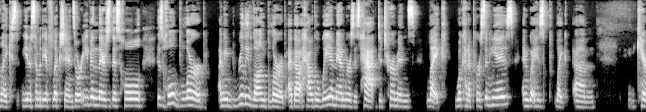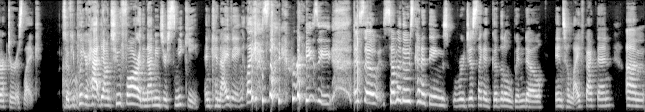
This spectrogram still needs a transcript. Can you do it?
like you know some of the afflictions or even there's this whole this whole blurb i mean really long blurb about how the way a man wears his hat determines like what kind of person he is and what his like um character is like so oh. if you put oh. your hat down too far, then that means you're sneaky and conniving. Like it's like crazy. And so some of those kind of things were just like a good little window into life back then. Um,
